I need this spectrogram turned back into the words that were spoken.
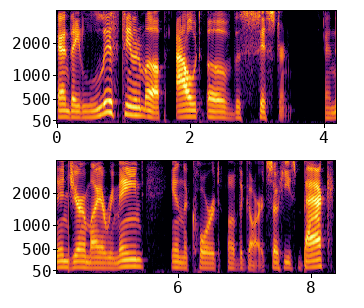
And they lift him up out of the cistern. And then Jeremiah remained in the court of the guard. So he's back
